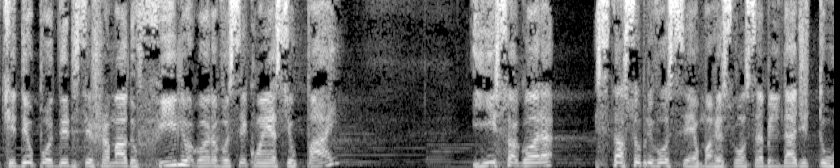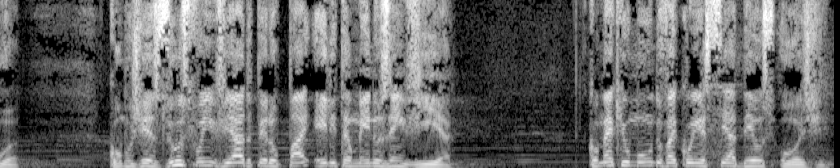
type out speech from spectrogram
te deu o poder de ser chamado filho, agora você conhece o Pai, e isso agora está sobre você, é uma responsabilidade tua. Como Jesus foi enviado pelo Pai, Ele também nos envia. Como é que o mundo vai conhecer a Deus hoje?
